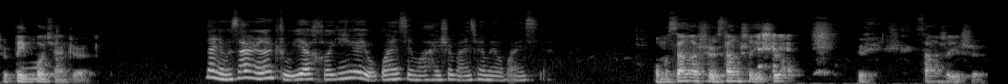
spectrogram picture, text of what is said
是被迫全职。那你们三个人的主业和音乐有关系吗？还是完全没有关系？我们三个是三个设计师，对，三个设计师，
